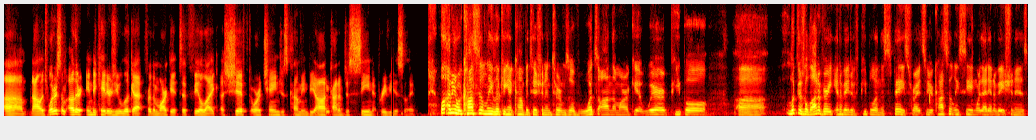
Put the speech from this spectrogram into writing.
um, knowledge. What are some other indicators you look at for the market to feel like a shift or a change is coming beyond kind of just seeing it previously? Well, I mean, we're constantly looking at competition in terms of what's on the market, where people uh, look. There's a lot of very innovative people in the space, right? So you're constantly seeing where that innovation is.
